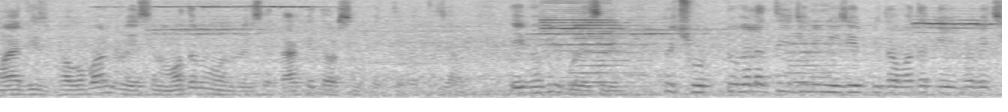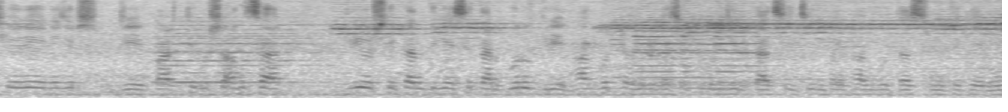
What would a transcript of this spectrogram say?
মায়াধীশ ভগবান রয়েছেন, মদন মোহন রয়েছে তাকে দর্শন করতে করতে যাও। এইভাবেই বলেছিলেন। তো ছোট্টবেলাতেই যিনি নিজের পিতামাতাকে এইভাবে ছেড়ে নিজের যে পার্থিব সংসার, গৃহ সেখান থেকে এসে তার গুরু গৃহে ভাগবত ঠাকুরের কাছে, গুরুজির কাছে, চিন্তায় ভাগবত আশ্রম থেকে এবং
